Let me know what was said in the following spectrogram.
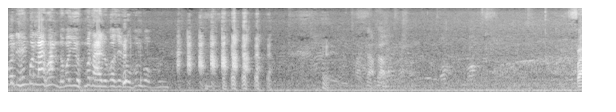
วันนี้เห็นเป็นหลายพันถึงมาอยู่มาถ่ายรูปก็สิรูปผมผมฝ้า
